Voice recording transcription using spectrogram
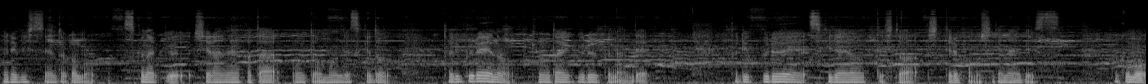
テレビ出演とかも少なく知らない方多いと思うんですけど AAA の兄弟グループなんで AAA 好きだよって人は知ってるかもしれないです。僕も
